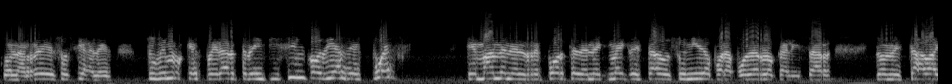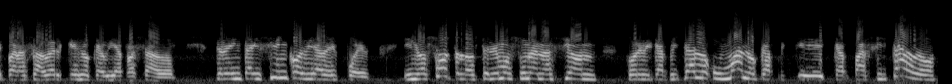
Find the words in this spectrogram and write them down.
con las redes sociales, tuvimos que esperar 35 días después que manden el reporte de NECMEC de Estados Unidos para poder localizar dónde estaba y para saber qué es lo que había pasado. 35 días después. Y nosotros tenemos una nación con el capital humano capacitado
